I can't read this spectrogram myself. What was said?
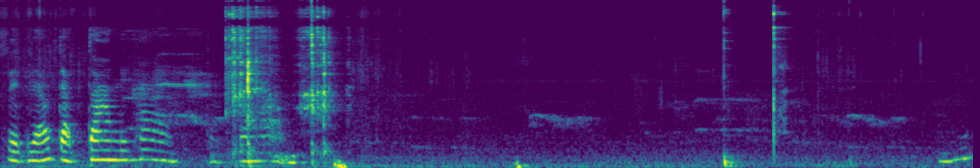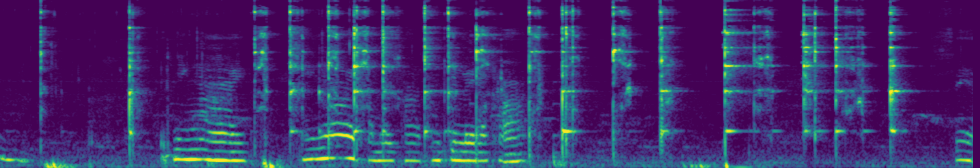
เสร็จแล้วจัดจานเลยค่ะ จัดจามง่ายง่ายง่ายๆทำเลยค่ะทำกินเลยนะคะเสีย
